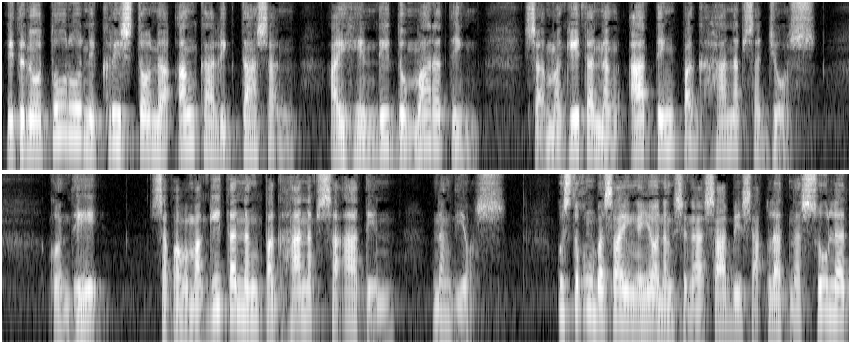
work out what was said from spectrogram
itinuturo ni Kristo na ang kaligtasan ay hindi dumarating sa magitan ng ating paghanap sa Diyos, kundi sa pamamagitan ng paghanap sa atin ng Diyos. Gusto kong basahin ngayon ang sinasabi sa aklat na sulat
